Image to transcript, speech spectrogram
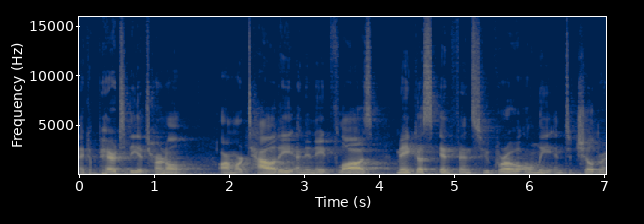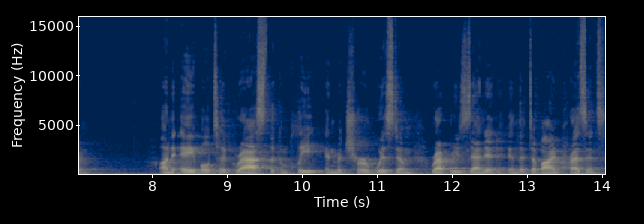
And compared to the eternal, our mortality and innate flaws make us infants who grow only into children. Unable to grasp the complete and mature wisdom represented in the divine presence,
